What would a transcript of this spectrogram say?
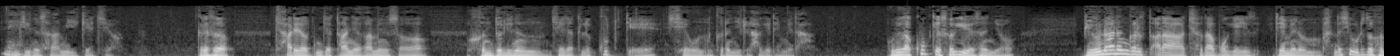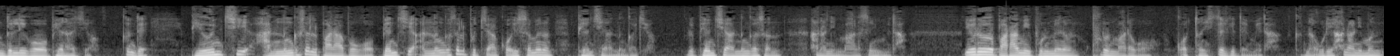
네. 움직이는 사람이 있겠죠. 그래서 차례로 이제 다녀가면서 흔들리는 제자들을 굳게 세운 그런 일을 하게 됩니다. 우리가 굳게 서기 위해서는요, 변하는 걸 따라 쳐다보게 되면은 반드시 우리도 흔들리고 변하죠. 그런데 변치 않는 것을 바라보고 변치 않는 것을 붙잡고 있으면은 변치 않는 거죠. 그리고 변치 않는 것은 하나님 말씀입니다. 여러 바람이 불면은 풀은 마르고 꽃은 시들게 됩니다. 그러나 우리 하나님은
